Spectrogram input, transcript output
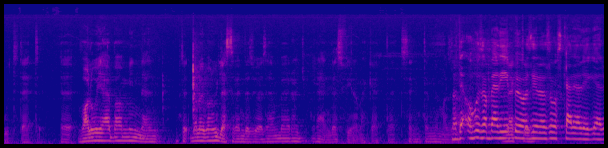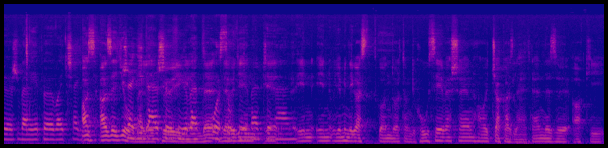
út. Tehát valójában minden valójában úgy lesz rendező az ember, hogy rendez filmeket, tehát szerintem nem az Na a de ahhoz a belépő legtöbb... azért az Oscar elég erős belépő, vagy segít, az, az egy jó segít belépő, első igen, filmet, de, de hogy én, én, én, én, ugye mindig azt gondoltam, hogy 20 évesen, hogy csak az lehet rendező, aki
